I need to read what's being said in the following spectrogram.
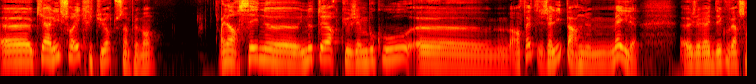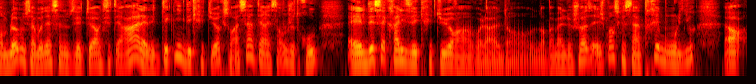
euh, qui est un livre sur l'écriture tout simplement. Alors c'est une, une auteure que j'aime beaucoup. en fait, j'allie par une mail. Euh, j'avais découvert son blog, me suis abonné à sa newsletter, etc. Elle a des techniques d'écriture qui sont assez intéressantes, je trouve. Et elle désacralise l'écriture, hein, voilà, dans, dans, pas mal de choses. Et je pense que c'est un très bon livre. Alors,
